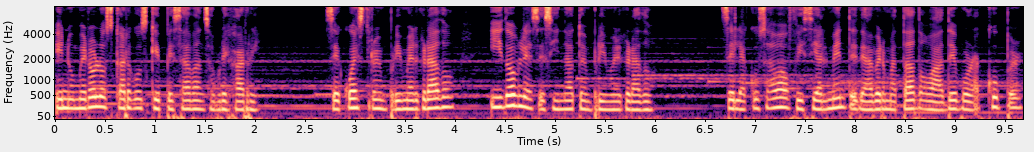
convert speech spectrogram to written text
Enumeró los cargos que pesaban sobre Harry. Secuestro en primer grado y doble asesinato en primer grado. Se le acusaba oficialmente de haber matado a Deborah Cooper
